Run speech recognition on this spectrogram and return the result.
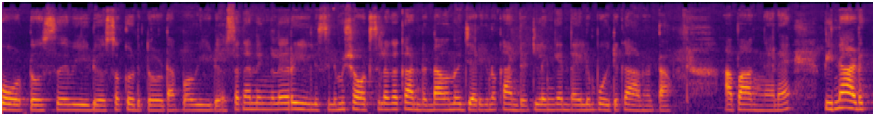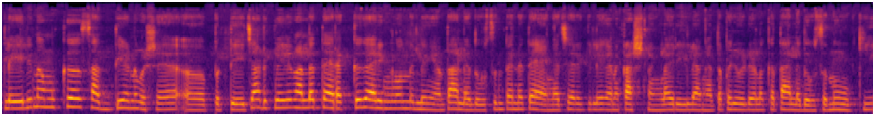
ഫോട്ടോസ് വീഡിയോസൊക്കെ എടുത്തു കേട്ടോ. അപ്പോൾ വീഡിയോസൊക്കെ നിങ്ങൾ റീൽസിലും ഷോർട്സിലൊക്കെ കണ്ടിട്ടുണ്ടാവുമെന്ന് വിചാരിക്കുന്നു. കണ്ടിട്ടില്ലെങ്കിൽ എന്തായാലും പോയിട്ട് കാണും കേട്ടോ. അപ്പോൾ അങ്ങനെ. പിന്നെ അടുക്കളയിൽ നമുക്ക് സദ്യയാണ്. പക്ഷേ പ്രത്യേകിച്ച് അടുക്കളയിൽ നല്ല തിരക്ക് കാര്യങ്ങളൊന്നുമില്ല. ഞാൻ തലേദിവസം തന്നെ തേങ്ങ ചിരക്കിൽ അങ്ങനെ കഷ്ണങ്ങൾ അരിയിൽ അങ്ങനത്തെ പരിപാടികളൊക്കെ തലേദിവസം നോക്കി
